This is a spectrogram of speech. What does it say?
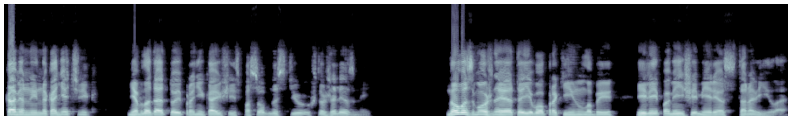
Каменный наконечник не обладает той проникающей способностью, что железный. Но, возможно, это его прокинуло бы или, по меньшей мере, остановило.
